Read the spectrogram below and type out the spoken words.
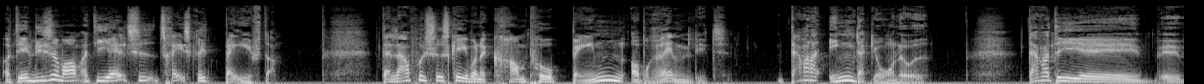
Og det er ligesom om, at de er altid tre skridt bagefter. Da lavprisselskaberne kom på banen oprindeligt, der var der ingen, der gjorde noget. Der var det, øh, øh,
